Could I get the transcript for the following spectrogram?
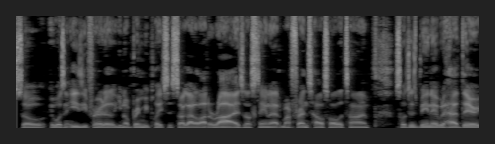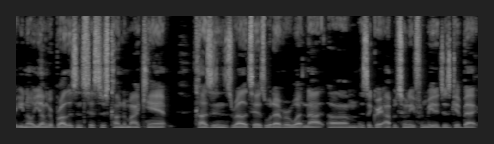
So it wasn't easy for her to, you know, bring me places. So I got a lot of rides. I was staying at my friend's house all the time. So just being able to have their, you know, younger brothers and sisters come to my camp, cousins, relatives, whatever, whatnot, um, is a great opportunity for me to just give back.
